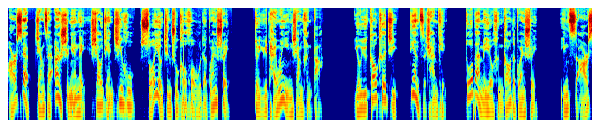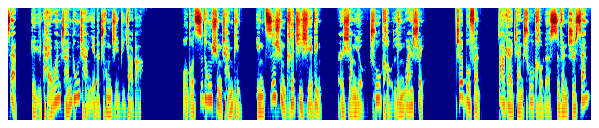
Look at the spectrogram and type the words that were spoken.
RCEP 将在二十年内削减几乎所有进出口货物的关税，对于台湾影响很大。由于高科技电子产品多半没有很高的关税，因此 RCEP 对于台湾传统产业的冲击比较大。我国资通讯产品因资讯科技协定而享有出口零关税，这部分大概占出口的四分之三，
